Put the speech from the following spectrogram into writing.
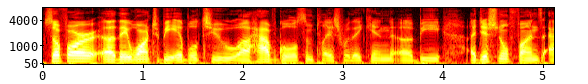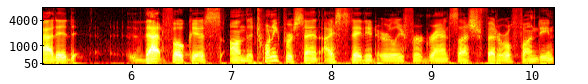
So far, uh, they want to be able to uh, have goals in place where they can uh, be additional funds added that focus on the 20% I stated earlier for grant slash federal funding,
